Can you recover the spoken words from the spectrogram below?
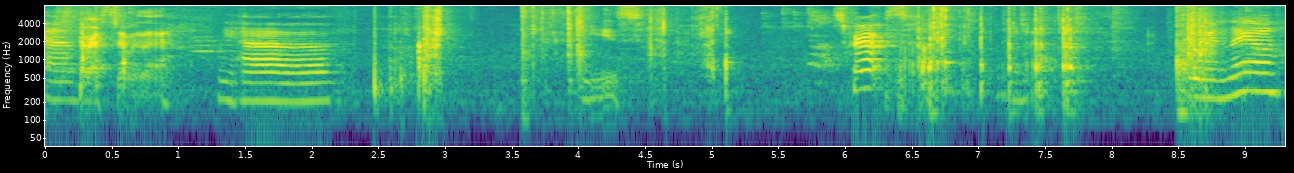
and the rest over there. We have these scraps. Go in there.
